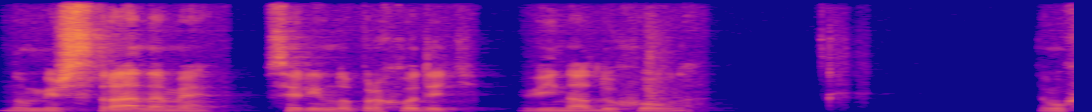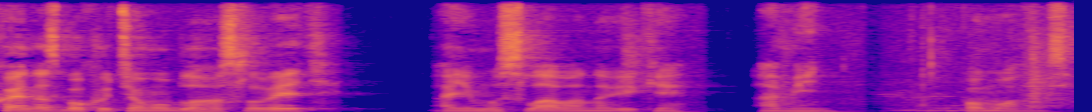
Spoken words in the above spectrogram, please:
ну, між странами, все рівно проходить війна духовна. Тому хай нас Бог у цьому благословить, а йому слава навіки. Амінь. Помолимося.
